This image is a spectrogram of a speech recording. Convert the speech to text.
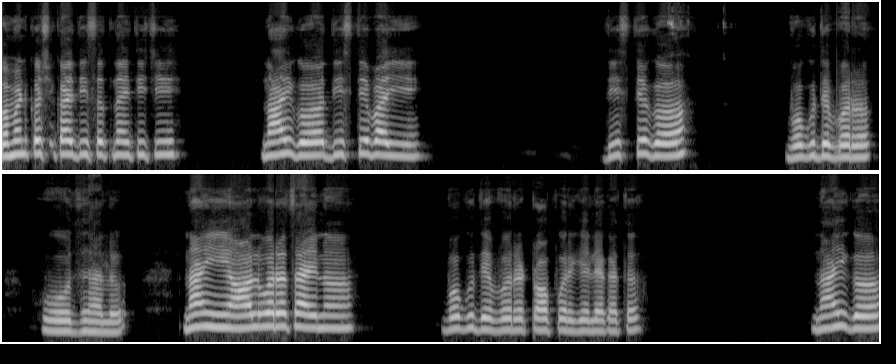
कमेंट कशी काय दिसत नाही तिची? नाही गं, दिसते बाई. दिसते गं. बघू दे बरं. हो, झालं. नाही ऑलवरच आहे ना. बघू दे बरं टॉपवर गेल्या का तर? नाही गं.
